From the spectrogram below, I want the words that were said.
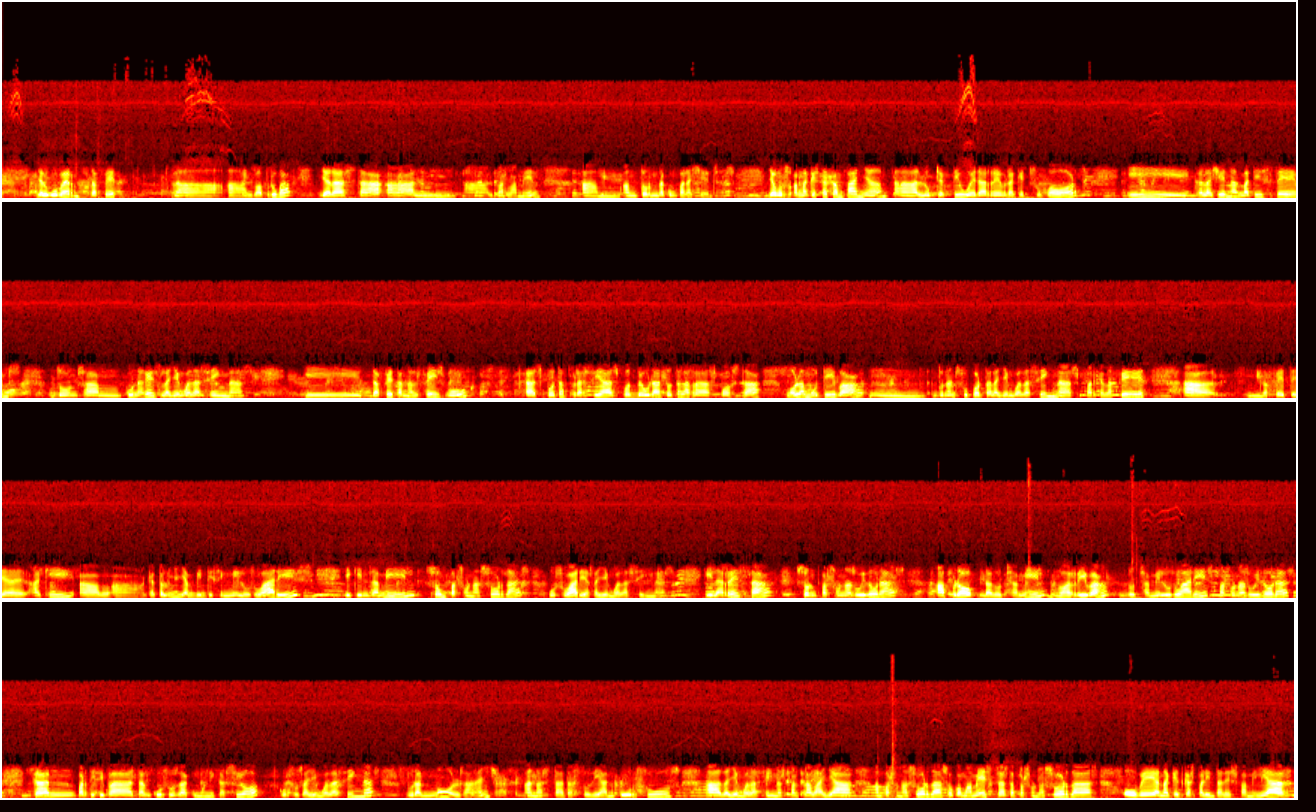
I el govern, de fet, eh, el va aprovar i ara està al, al Parlament amb, amb torn de compareixences. Llavors, amb aquesta campanya, eh, l'objectiu era rebre aquest suport i que la gent al mateix temps doncs, um, conegués la llengua de signes. I, de fet, en el Facebook es pot apreciar, es pot veure tota la resposta molt emotiva mm, donant suport a la llengua de signes, perquè, de fet, eh, de fet, eh, aquí a, a Catalunya hi ha 25.000 usuaris i 15.000 són persones sordes usuàries de llengua de signes. I la resta són persones oïdores a prop de 12.000, no arriba, 12.000 usuaris, persones oïdores que han participat en cursos de comunicació, cursos de llengua de signes, durant molts anys han estat estudiant cursos eh, de llengua de signes per treballar amb persones sordes o com a mestres de persones sordes o bé en aquest cas per interès familiar.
